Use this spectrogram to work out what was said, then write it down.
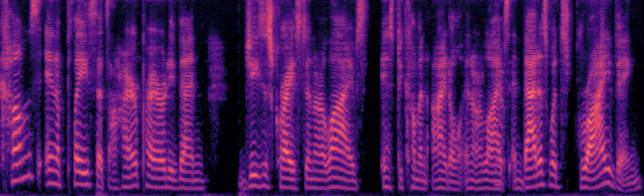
comes in a place that's a higher priority than Jesus Christ in our lives has become an idol in our lives. Yep. And that is what's driving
